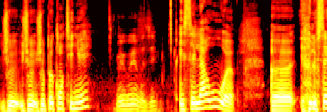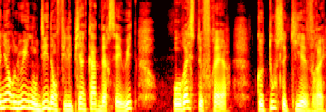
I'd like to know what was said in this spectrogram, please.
Je, je, je peux continuer? Oui, oui, vas-y. et c'est là où euh, euh, le Seigneur, lui, nous dit dans Philippiens 4, verset 8, Au reste, frères, que tout ce qui est vrai,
